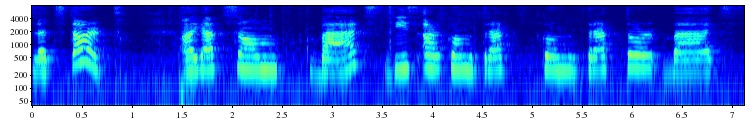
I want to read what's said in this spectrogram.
let's start. I got some bags. These are contract contractor bags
